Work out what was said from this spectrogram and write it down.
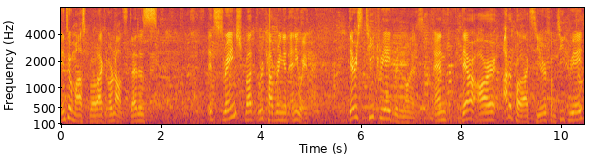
into a mass product or not. That is, it's strange, but we're covering it anyway. There's T-Create written on it. And there are other products here from T-Create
